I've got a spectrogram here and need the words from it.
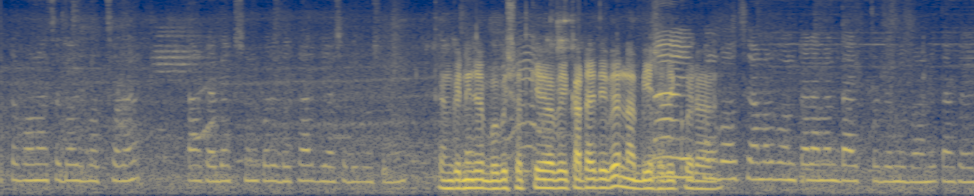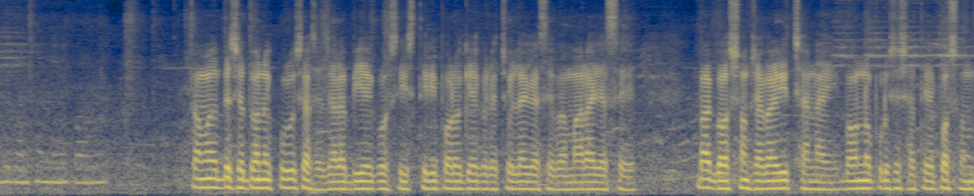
একটা বোন আছে দশ বছরের। তাকে দেখশন করে দেখে আর বিয়া শাদি বসে নেই তেমনকি নিজের ভবিষ্যৎ কীভাবে কাটাই দিবে না বিয়ে না, করে বলছে আমার বোনটার আমার দায়িত্ব যে নিব আমি তাকে জীবন সঙ্গিনী করব। তো আমাদের দেশে তো অনেক পুরুষ আছে যারা বিয়ে করছে স্ত্রী পরকিয়া করে চলে গেছে বা মারা গেছে বা ঘর সংসার করার ইচ্ছা নাই বা অন্য পুরুষের সাথে পছন্দ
